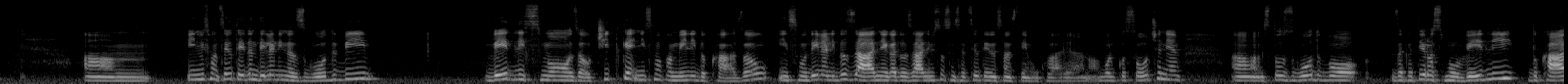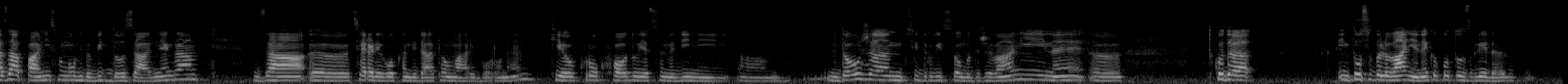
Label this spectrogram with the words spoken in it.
Um, in mi smo cel teden delali na zgodbi. Vedeli smo za očitke, nismo pa imeli dokazov in smo delali do zadnjega, do zadnjega, mislim, sem se cel teden sam s tem ukvarjala. No. Bolj kot soočenjem, uh, s to zgodbo, za katero smo vedeli, dokaza pa nismo mogli dobiti do zadnjega za uh, Cerarjevega kandidata v Mariboru, ne, ki je okrog hodil, jaz sem edini um, nedolžen, vsi drugi so omadeževani. Ne, uh, tako da in to sodelovanje, ne, kako to zgleda.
